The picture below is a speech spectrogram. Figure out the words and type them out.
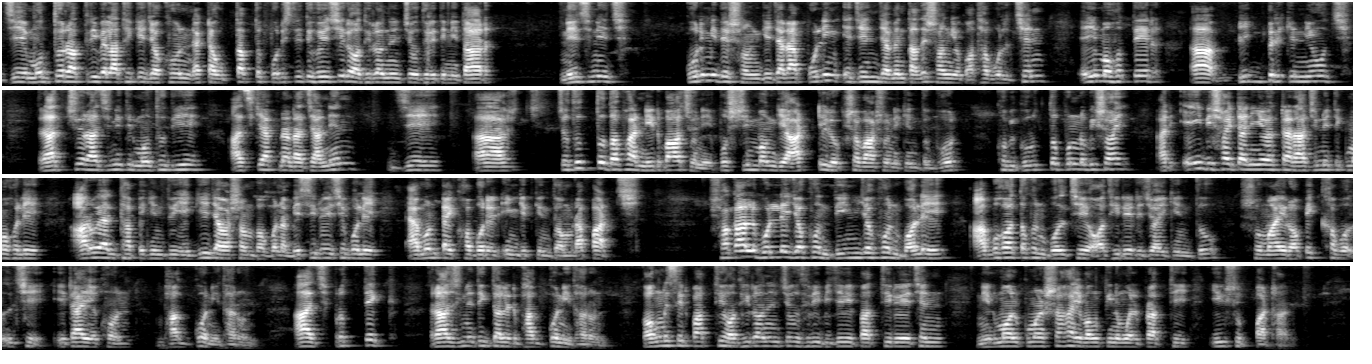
যে মধ্যরাত্রিবেলা থেকে যখন একটা উত্তপ্ত পরিস্থিতি হয়েছিল অধীররঞ্জন চৌধুরী তিনি তার নিজ নিজ কর্মীদের সঙ্গে, যারা পোলিং এজেন্ট যাবেন, তাদের সঙ্গে কথা বলছেন। এই মুহূর্তের বিগ ব্রেকিং নিউজ রাজ্য রাজনীতির মধ্য দিয়ে আজকে আপনারা জানেন যে চতুর্থ দফার নির্বাচনে পশ্চিমবঙ্গে আটটি লোকসভা আসনে কিন্তু ভোট। খুবই গুরুত্বপূর্ণ বিষয়। আর এই বিষয়টা নিয়েও একটা রাজনৈতিক মহলে আরও এক ধাপে কিন্তু এগিয়ে যাওয়ার সম্ভাবনা বেশি রয়েছে বলে এমনটাই খবরের ইঙ্গিত কিন্তু আমরা পাচ্ছি। সকাল বললে যখন, দিন যখন বলে, আবহাওয়া তখন বলছে অধীরের জয় কিন্তু সময়ের অপেক্ষা বলছে। এটাই এখন ভাগ্য নির্ধারণ। আজ প্রত্যেক রাজনৈতিক দলের ভাগ্য নির্ধারণ। কংগ্রেসের প্রার্থী অধীর রঞ্জন চৌধুরী বিজেপির প্রার্থী রয়েছেন নির্মল কুমার সাহা এবং তৃণমূল প্রার্থী ইউসুফ পাঠান।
